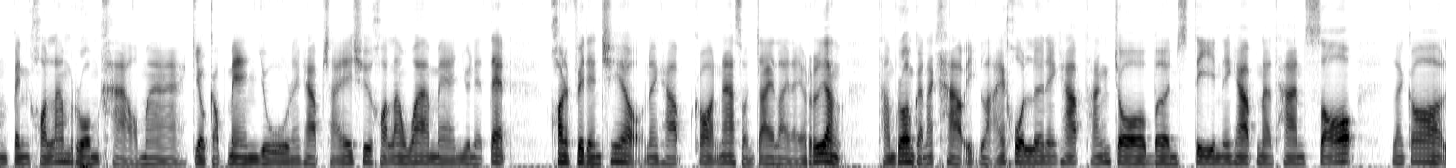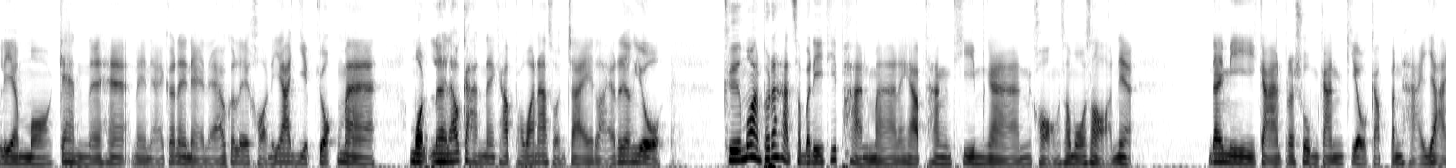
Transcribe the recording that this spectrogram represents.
ำเป็นคอลัมน์รวมข่าวมาเกี่ยวกับแมนยูนะครับ ใช้ชื่อคอลัมน์ว่า Man United Confidential นะครับก็น่าสนใจหลาย ๆ เรื่องทำร่วมกับนักข่าวอีกหลายคนเลยนะครับ ทั้งโจเบิร์นสตีนนะครับนาธานซอแล้วก็เลียมมอร์แกนนะฮะไหนๆก็ไหนๆแล้วก็เลยขออนุญาตหยิบยกมาหมดเลยแล้วกันนะครับ เพราะว่าน่าสนใจหลายเรื่องอยู่ คือเมื่อวันพฤหัสบดีที่ผ่านมานะครับ ทางทีมงานของสโมสรเนี่ยได้มีการประชุมกันเกี่ยวกับปัญหาใหญ่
